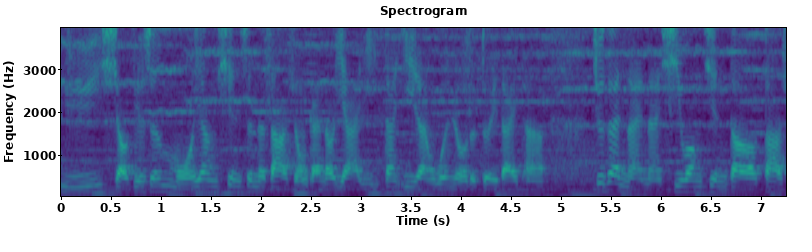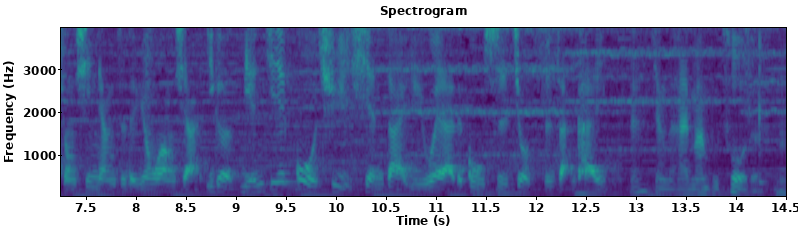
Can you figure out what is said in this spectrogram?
于小学生模样现身的大雄感到讶异，但依然温柔地对待他。就在奶奶希望见到大雄新娘子的愿望下，一个连接过去、现在与未来的故事就此展开。哎、讲的还蛮不错的。嗯，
